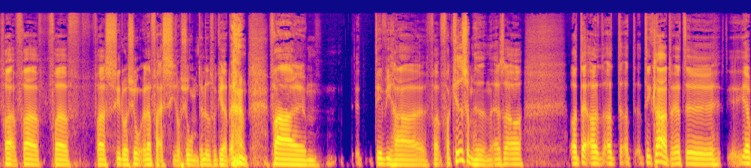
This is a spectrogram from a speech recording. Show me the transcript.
fra, fra, fra, fra situation, eller fra situationen, det lød forkert, fra øh, det, vi har, fra, fra kedsomheden. Altså, og, og, da, og, og, og det er klart, at øh, jeg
